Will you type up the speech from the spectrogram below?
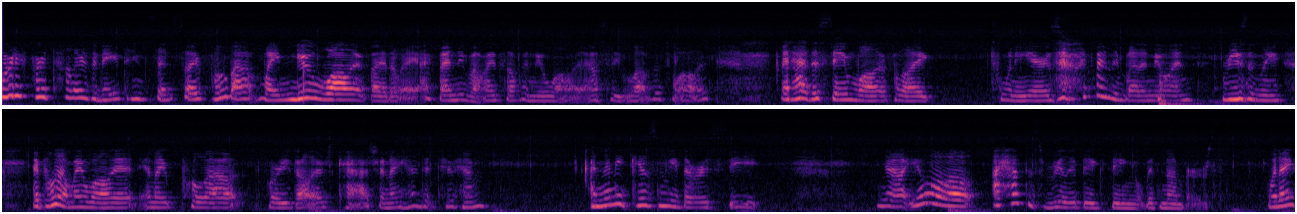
$44.18. So I pulled out my new wallet, by the way. I finally bought myself a new wallet. I absolutely love this wallet. I'd had the same wallet for like 20 years. I finally bought a new one recently. I pull out my wallet and I pull out $40 cash and I hand it to him. And then he gives me the receipt. Now, you all, I have this really big thing with numbers. When I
